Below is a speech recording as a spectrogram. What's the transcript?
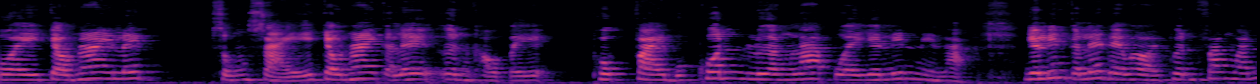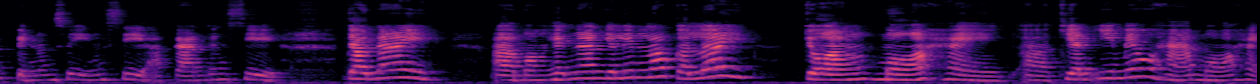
บ่อยๆ เจ้านายเลยสงสัย เจ้านายก็เลยเอิ้นเขาไป พบฝ่ายบุคคลเรืองล่าป่วยเยลินนี่ล่ะเยลินก็เลยได้เว่าเพิ่นฟังวันเป็นจังซี่จังซี่อาการจังซี่เจ้านายอ่ามองเฮ็ดงานเยลินเล่าก็เลยจองหมอให้อ่าเขียนอีเมลหาหมอให้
